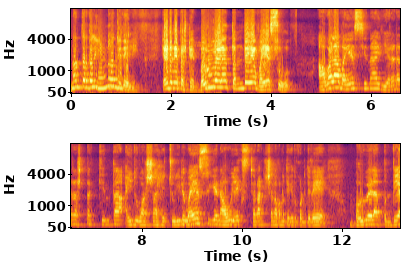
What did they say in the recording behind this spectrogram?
ನಂತರದಲ್ಲಿ ಇನ್ನೊಂದಿದೆ ಇಲ್ಲಿ. ಎರಡನೇ ಪ್ರಶ್ನೆ ಬಹುಗಳ ತಂದೆಯ ವಯಸ್ಸು ಅವಳ ವಯಸ್ಸಿನ ಎರಡರಷ್ಟಕ್ಕಿಂತ ಐದು ವರ್ಷ ಹೆಚ್ಚು. ಇಲ್ಲಿ ವಯಸ್ಸಿಗೆ ನಾವು ಎಕ್ಸ್ ಚರಾಕ್ಷರವನ್ನು ತೆಗೆದುಕೊಂಡಿದ್ದೇವೆ. ಬವ್ಯಳ ತಂದೆಯ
